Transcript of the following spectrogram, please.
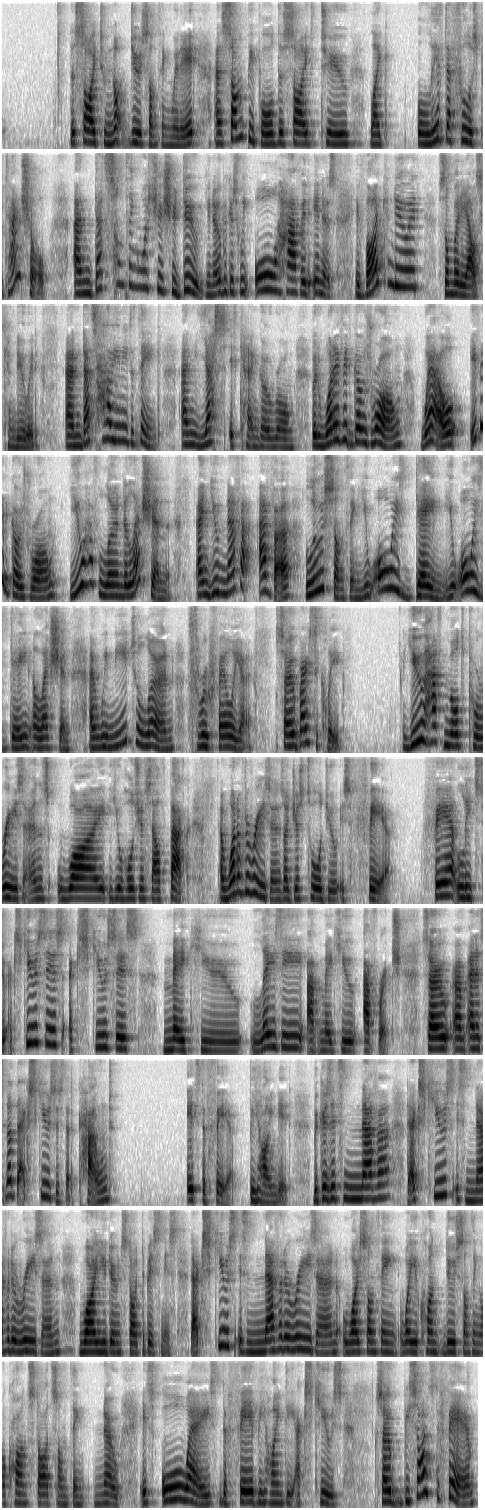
decide to not do something with it, and some people decide to like live their fullest potential. And that's something what you should do, you know, because we all have it in us. If I can do it, somebody else can do it. And that's how you need to think. And yes, it can go wrong. But what if it goes wrong? Well, if it goes wrong, you have learned a lesson. And you never ever lose something. You always gain. You always gain a lesson. And we need to learn through failure. So basically, you have multiple reasons why you hold yourself back. And one of the reasons I just told you is fear. Fear leads to excuses. Excuses make you lazy and make you average. So, um, and it's not the excuses that count, it's the fear behind it. Because it's never the excuse is never the reason why you don't start the business. The excuse is never the reason why something why you can't do something or can't start something. No it's always the fear behind the excuse. So besides the fear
